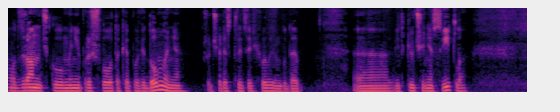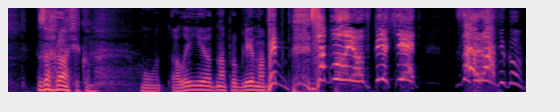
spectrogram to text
От зраночку мені прийшло таке повідомлення, що через 30 хвилин буде е, відключення світла за графіком. От. Але є одна проблема. Ви забули його включити! За графіком!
